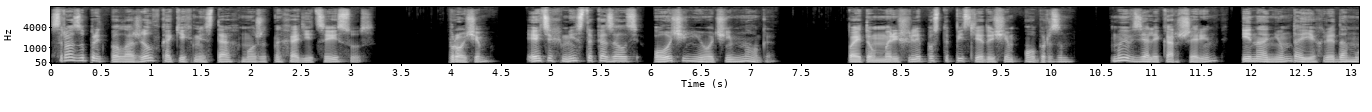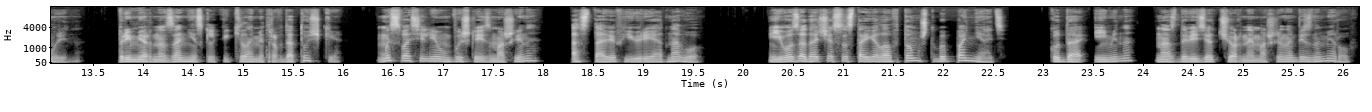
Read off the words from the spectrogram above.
сразу предположил, в каких местах может находиться Иисус. Впрочем, этих мест оказалось очень и очень много. Поэтому мы решили поступить следующим образом. Мы взяли каршеринг и на нем доехали до Мурина. Примерно за несколько километров до точки мы с Василием вышли из машины, оставив Юрия одного. Его задача состояла в том, чтобы понять, куда именно нас довезет черная машина без номеров,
